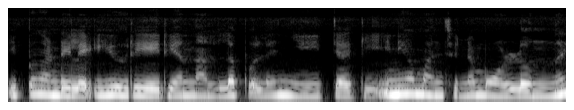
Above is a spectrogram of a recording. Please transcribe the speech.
ഇപ്പം കണ്ടില്ലേ ഈ ഒരു ഏരിയ നല്ല പോലെ നീറ്റാക്കി. ഇനി ആ മഞ്ചിന്റെ മുകളിലൊന്ന്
